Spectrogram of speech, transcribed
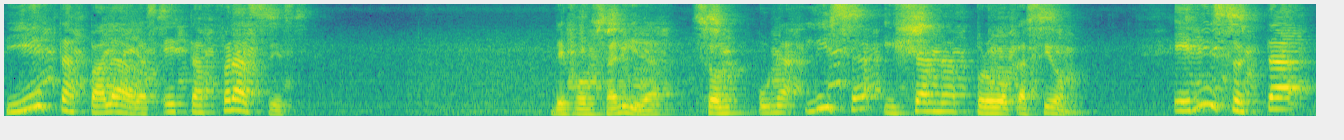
Y estas palabras, estas frases de Fonsalida son una lisa y llana provocación. En eso está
